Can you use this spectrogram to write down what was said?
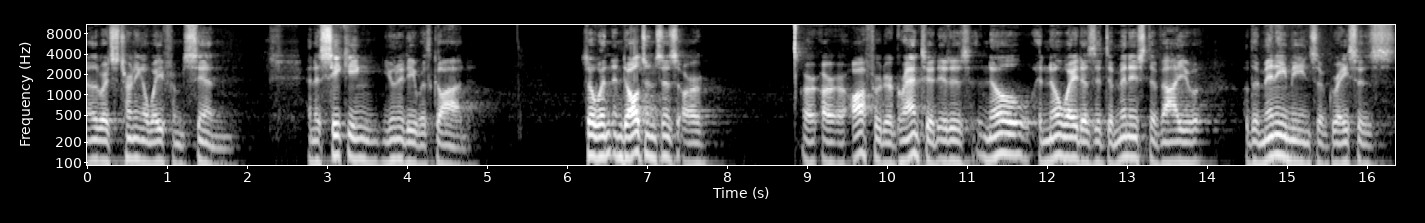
in other words, turning away from sin and a seeking unity with God. So when indulgences are are, are offered or granted, it is no, in no way does it diminish the value of the many means of graces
